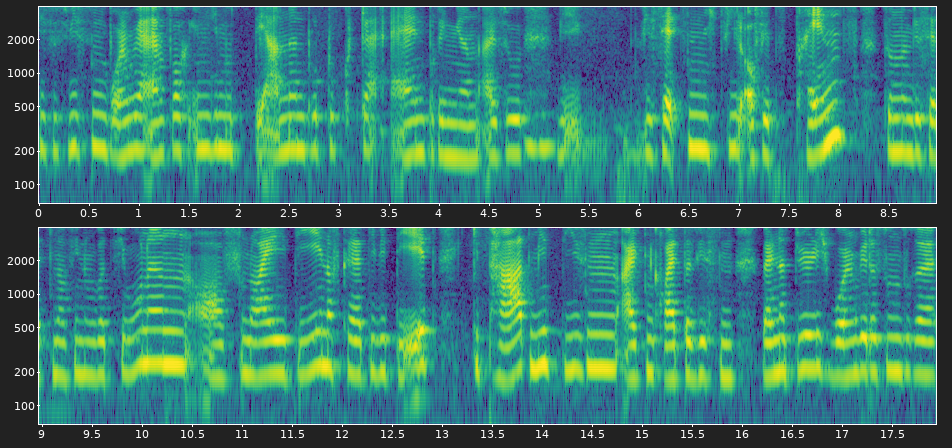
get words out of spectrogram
dieses Wissen wollen wir einfach in die modernen Produkte einbringen. Also mhm. wir, wir setzen nicht viel auf jetzt Trends, sondern wir setzen auf Innovationen, auf neue Ideen, auf Kreativität, gepaart mit diesem alten Kräuterwissen. Weil natürlich wollen wir, dass unsere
